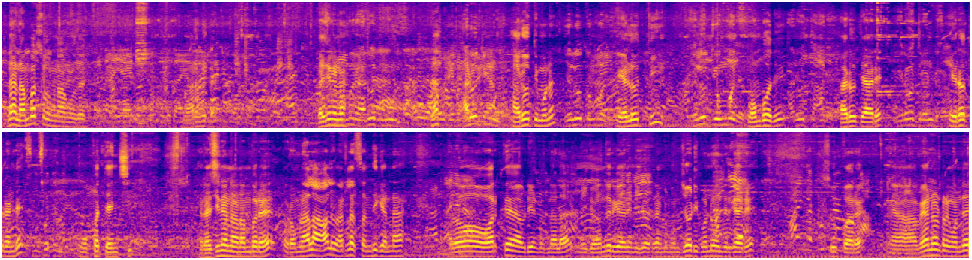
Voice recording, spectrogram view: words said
அண்ணா நம்பர் சொல்லுங்கண்ணா உங்களுக்கு. மறந்துட்டேன். ரஜினிண்ணா? அறுபத்தி மூணு? அறுபத்தி மூணு அறுபத்தி மூணு? எழுபத்தொம்போது எழுபத்தி எழுபத்தி ஒம்பது. ஒம்பது. அறுபத்தி ஆறு இருபத்தி ரெண்டு இருபத்தி ரெண்டு முப்பத்தஞ்சு. முப்பத்தஞ்சு. ரஜினண்ணா நம்பரு ரொம்ப நாளாக ஆள் வரல சந்திக்க என்ன ஏதோ ஒர்க்கு அப்படின்றதுனால இன்றைக்கி வந்திருக்காரு. இன்றைக்கி ஒரு ரெண்டு மூணு ஜோடி கொண்டு வந்திருக்காரு. சூப்பர் வேணுன்றவங்க வந்து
